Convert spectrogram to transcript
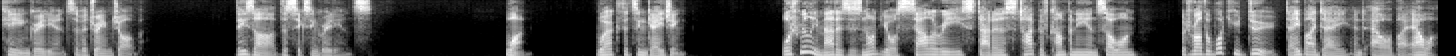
key ingredients of a dream job. These are the six ingredients. 1. Work that's engaging. What really matters is not your salary, status, type of company, and so on, but rather what you do day by day and hour by hour.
